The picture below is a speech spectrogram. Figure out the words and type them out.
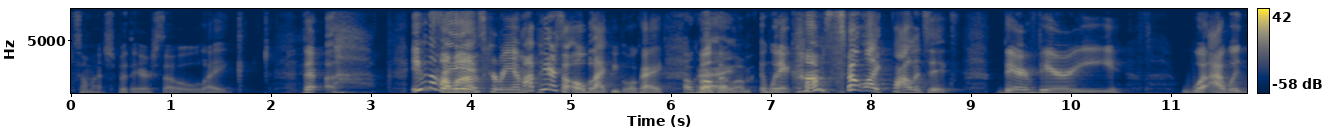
so much, but they're so like, they're. even though my Say it. mom's Korean, my parents are old black people. Okay, Okay. both of them. And when it comes to like politics, they're very what I would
